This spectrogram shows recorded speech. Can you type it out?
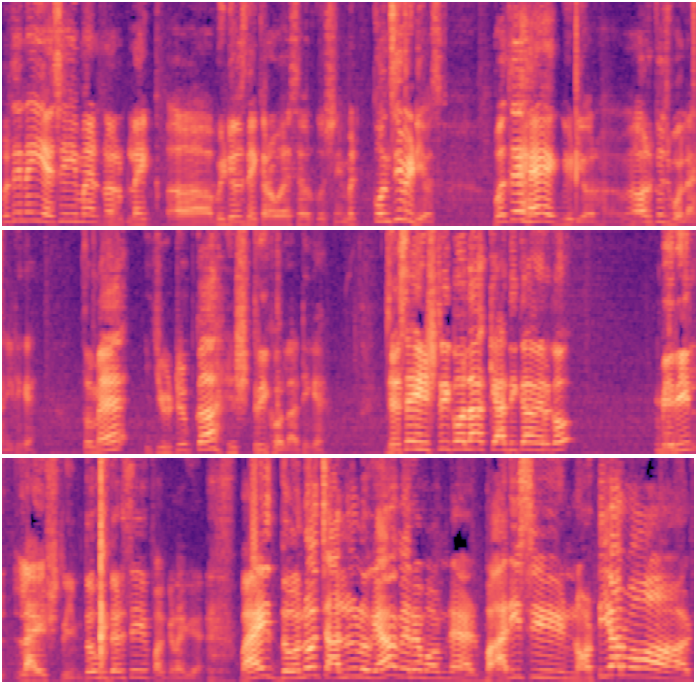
बोलते नहीं, ऐसे ही मैं लाइक वीडियोस देख रहा हूँ, ऐसे और कुछ नहीं। बट कौन सी वीडियोस बोलते है एक वीडियो और कुछ बोला नहीं, ठीक है? तो मैं यूट्यूब का हिस्ट्री खोला, ठीक है? जैसे हिस्ट्री खोला, क्या दिखा मेरे को? मेरी लाइव स्ट्रीम तो उधर से ही पकड़ा गया। भाई, दोनों चालू हो गया मेरे मॉम डैड बारिश नॉटी और वॉट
